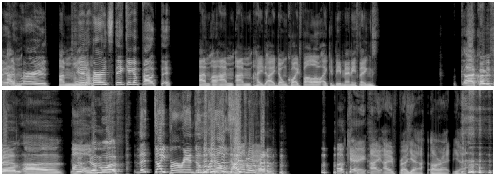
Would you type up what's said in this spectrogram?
it I'm- hurts. I'm a It little, hurts thinking about this. I'm uh, I'm I'm I, I don't quite follow. I could be many things. Uh, Kirby fan, uh, Oh. you're, you're more of The diaper random. What else? diaper Okay. random. Okay, I I uh, yeah. All right, yeah.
